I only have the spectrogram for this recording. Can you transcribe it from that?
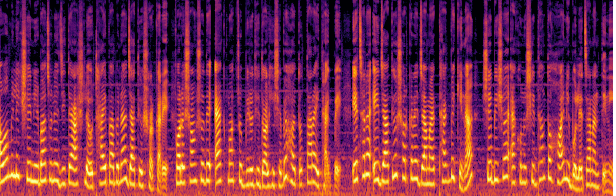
আওয়ামী লীগ সেই নির্বাচনে জিতে আসলেও ঠাঁই পাবে না জাতীয় সরকারে, ফলে সংসদে একমাত্র বিরোধী দল হিসেবে হয়তো তারাই থাকবে। এছাড়া এই জাতীয় সরকারের জামায়াত থাকবে কিনা, সে বিষয়ে এখনও সিদ্ধান্ত হয়নি বলে জানান তিনি।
